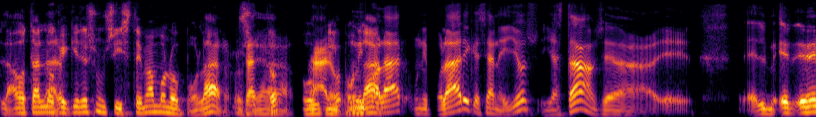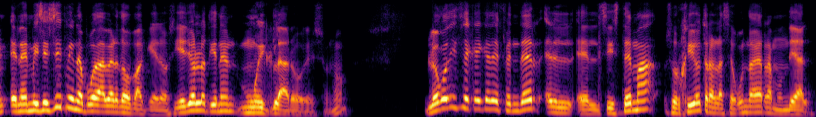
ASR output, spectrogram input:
la OTAN lo que quiere es un sistema monopolar. O sea, unipolar. unipolar. y que sean ellos. Y ya está. O sea, eh, en el Mississippi no puede haber dos vaqueros. Y ellos lo tienen muy claro eso, ¿no? Luego dice que hay que defender el, el sistema surgido tras la Segunda Guerra Mundial.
